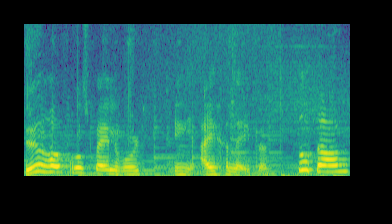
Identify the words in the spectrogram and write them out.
de hoofdrolspeler wordt in je eigen leven. Tot dan!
